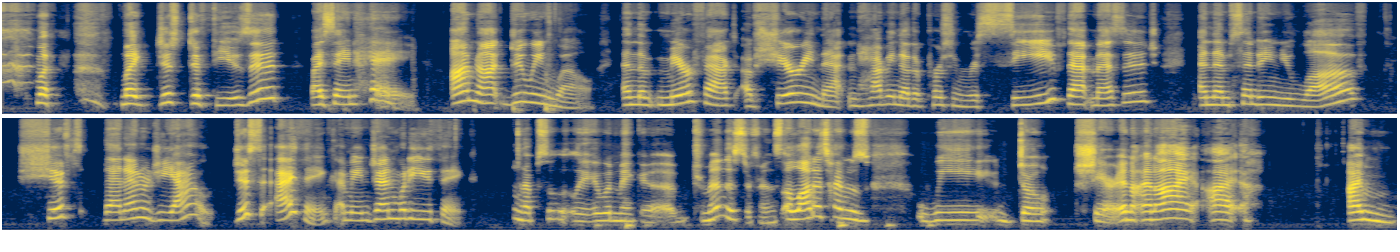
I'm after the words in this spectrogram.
like, like just diffuse it by saying, "Hey, I'm not doing well." And the mere fact of sharing that and having the other person receive that message and them sending you love shifts that energy out. Just, I think. I mean, Jenn, what do you think? Absolutely. It would make a tremendous difference. A lot of times we don't share. And and I I I'm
